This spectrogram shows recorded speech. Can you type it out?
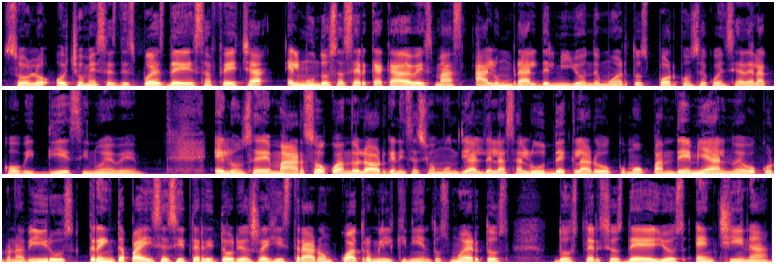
Solo ocho meses después de esa fecha, el mundo se acerca cada vez más al umbral del millón de muertos por consecuencia de la COVID-19. El 11 de marzo, cuando la Organización Mundial de la Salud declaró como pandemia al nuevo coronavirus, 30 países y territorios registraron 4.500 muertos, dos tercios de ellos en China.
